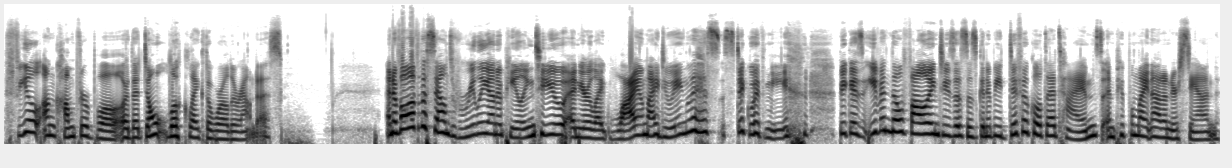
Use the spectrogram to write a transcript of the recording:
feel uncomfortable or that don't look like the world around us. And if all of this sounds really unappealing to you and you're like, why am I doing this? Stick with me. because even though following Jesus is going to be difficult at times and people might not understand,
